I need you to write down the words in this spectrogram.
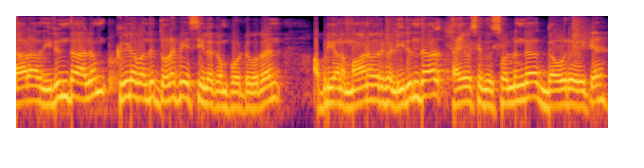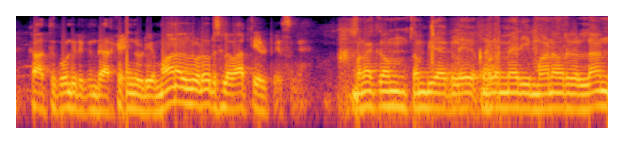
யாராவது இருந்தாலும் கீழே வந்து தொலைபேசி இலக்கம் போட்டு விடுறேன். அப்படியான மாணவர்கள் இருந்தால் தயவு செய்து சொல்லுங்க கௌரவிக்க காத்து கொண்டு இருக்கின்றார்கள் எங்களுடைய மாணவர்களோட ஒரு சில வார்த்தைகள் பேசுங்க. வணக்கம் தம்பியாக்களே. உங்களை மாதிரி மாணவர்கள்லாம்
